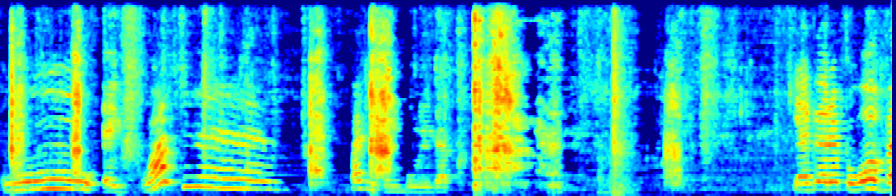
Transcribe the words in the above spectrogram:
Uuu, ej, ładny. Ładny ten buldak. Ja biorę połowę.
